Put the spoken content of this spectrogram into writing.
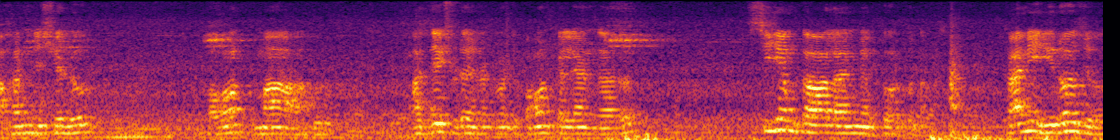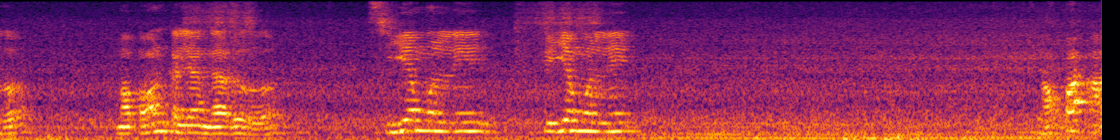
అహర్నిశలు పవన్ మా అధ్యక్షుడైనటువంటి పవన్ కళ్యాణ్ గారు సీఎం కావాలని మేము కోరుకున్నాం. కానీ ఈరోజు మా పవన్ కళ్యాణ్ గారు సీఎంల్ని పిఎంల్ని అప్ప ఆ,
